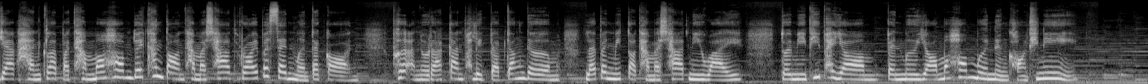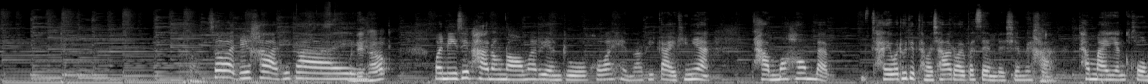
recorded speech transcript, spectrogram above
อยากหันกลับมาทำหม้อห้อมด้วยขั้นตอนธรรมชาติร้อยเปอร์เซ็นต์เหมือนแต่ก่อน เพื่ออนุรักษ์การผลิตแบบดั้งเดิม และเป็นมิตรต่อธรรมชาตินี้ไว้ โดยมีพี่พยอมเป็นมือย้อมหม้อห้อมมือหนึ่งของที่นี่ สวัสดีค่ะพี่ไกลสวัสดีครับ วันนี้สิพาน้องๆมาเรียนรู้ เพราะว่าเห็นว่าพี่ไก่ที่เนี่ยทำหม้อห้อมแบบ ใช้วัตถุดิบธรรมชาติร้อยเปอร์เซ็นต์เลยใช่ไหมครัคะบทำไมยังคง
